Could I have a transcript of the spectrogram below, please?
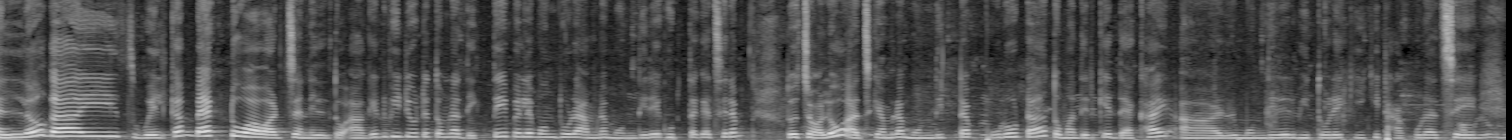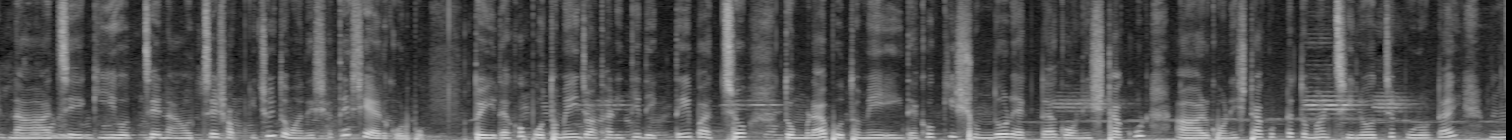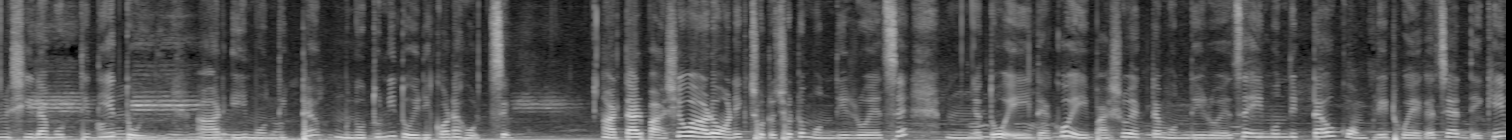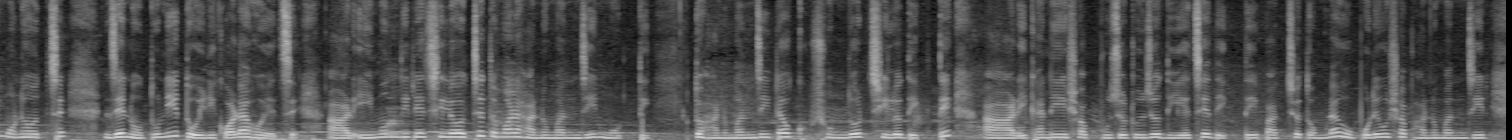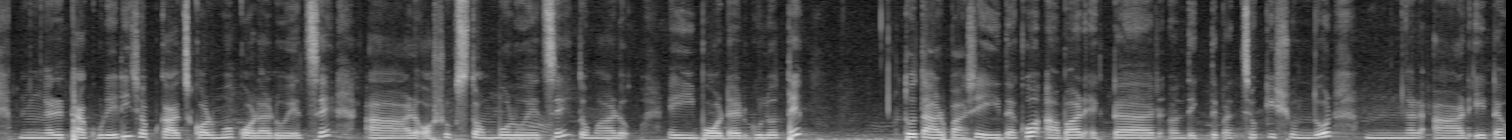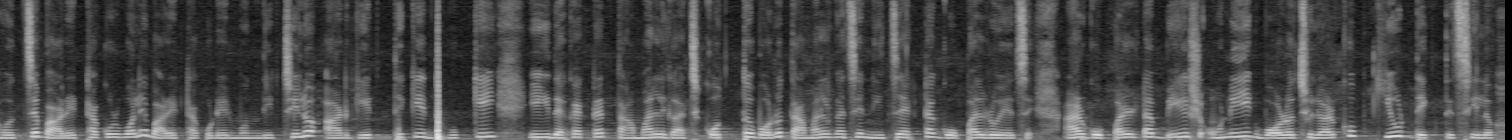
Hello guys welcome back to our channel তো আগের ভিডিওতে তোমরা দেখতেই পেলে বন্ধুরা আমরা মন্দিরে ঘুরতে গেছিলাম। তো চলো আজকে আমরা মন্দিরটা পুরোটা তোমাদেরকে দেখাই। আর মন্দিরের ভিতরে কি কি ঠাকুর আছে না আছে কি হচ্ছে না হচ্ছে সব কিছুই তোমাদের সাথে শেয়ার করব। তো এই দেখো প্রথমেই যথারীতি দেখতেই পাচ্ছ। তোমরা প্রথমে এই দেখো কি সুন্দর একটা গণেশ ঠাকুর। আর গণেশ ঠাকুরটা তোমার ছিল হচ্ছে পুরোটাই শিলামূর্তি দিয়ে তৈরি। আর এই মন্দিরটা নতুনই তৈরি করা হচ্ছে। আর তার পাশেও আরও অনেক ছোট ছোট মন্দির রয়েছে। তো এই দেখো, এই পাশেও একটা মন্দির রয়েছে। এই মন্দিরটাও কমপ্লিট হয়ে গেছে আর দেখেই মনে হচ্ছে যে নতুনই তৈরি করা হয়েছে। আর এই মন্দিরে ছিল হচ্ছে তোমার হনুমানজির মূর্তি। তো হনুমানজিটাও খুব সুন্দর ছিল দেখতে। আর এখানে সব পুজো টুজো দিয়েছে, দেখতেই পাচ্ছ তোমরা। উপরেও সব হনুমানজির ঠাকুরেরই সব কাজকর্ম করা রয়েছে। আর অশোক স্তম্ভ রয়েছে তোমার এই বর্ডারগুলোতে তো তার পাশে এই দেখো আবার একটা দেখতে পাচ্ছ কি সুন্দর। আর- এটা হচ্ছে বারের ঠাকুর বলে, বারের ঠাকুরের মন্দির ছিল। আর গেট থেকে ঢুকেই এই দেখো একটা তামাল গাছ, কত বড় তামাল গাছের নিচে একটা গোপাল রয়েছে। আর গোপালটা বেশ অনেক বড় ছিল আর খুব কিউট দেখতে ছিল।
